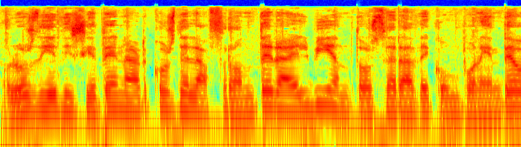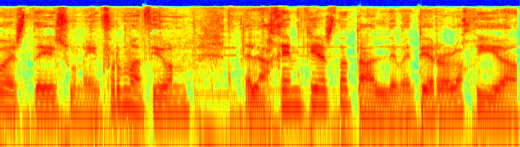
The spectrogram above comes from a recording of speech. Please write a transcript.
o los 17 en Arcos de la Frontera. El viento será de componente oeste. Es una información de la Agencia Estatal de Meteorología.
